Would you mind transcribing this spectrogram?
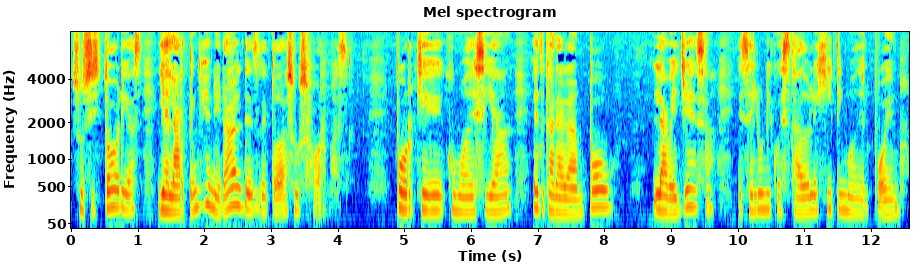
sus historias y el arte en general desde todas sus formas. Porque, como decía Edgar Allan Poe, la belleza es el único estado legítimo del poema.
